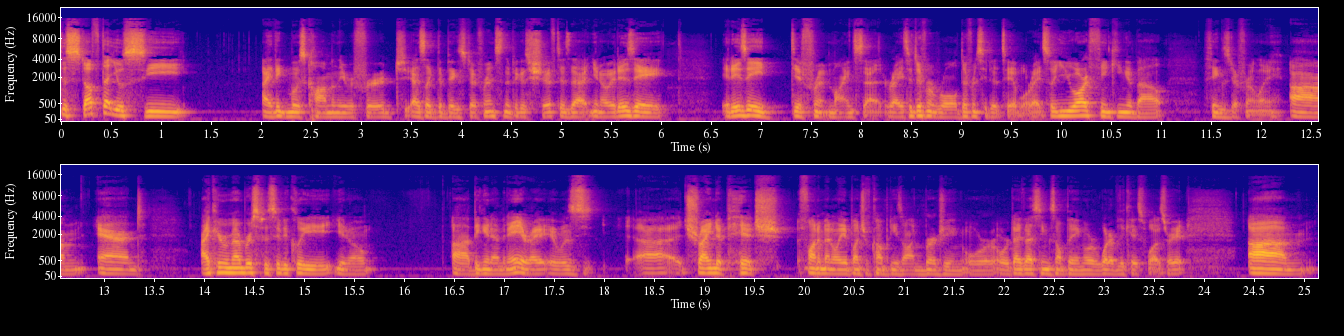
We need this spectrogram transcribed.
The stuff that you'll see, I think most commonly referred to as like the biggest difference and the biggest shift is that, you know, it is a it is a different mindset, right? It's a different role, different seat at the table, right? So you are thinking about things differently. Um, and I can remember specifically, you know, uh, being an M and A, right? It was uh, trying to pitch fundamentally a bunch of companies on merging or or divesting something or whatever the case was, right? Um,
